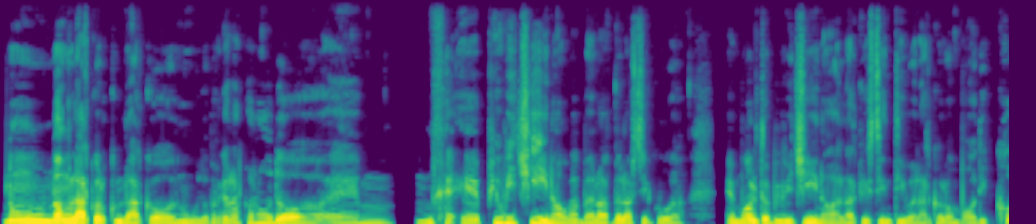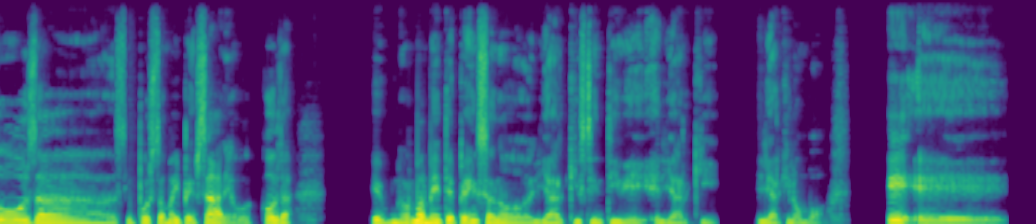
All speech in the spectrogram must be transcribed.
non, non l'arco, nudo, perché l'arco nudo è, è, più vicino, vabbè, ve lo assicuro, è molto più vicino all'arco istintivo e all'arco lombò di cosa si possa mai pensare o cosa che normalmente pensano gli archi istintivi e gli archi, gli archi lombò. E, e,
